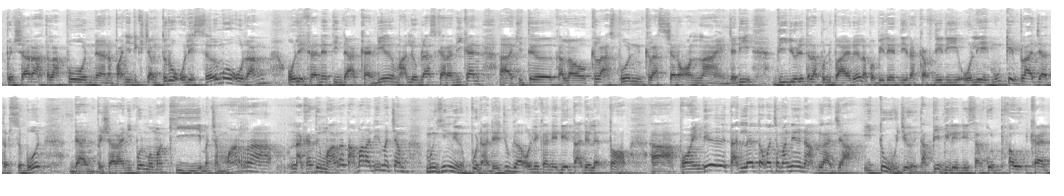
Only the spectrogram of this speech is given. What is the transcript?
Pensyarah telah pun uh, nampaknya dikecam teruk oleh semua orang oleh kerana tindakan dia. Maklumlah sekarang ni kan uh, kita kalau kelas pun kelas secara online. Jadi video dia telah pun viral apabila dirakam sendiri oleh mungkin pelajar tersebut. Dan pensyarah ni pun memaki macam marah. Nak kata marah tak marah dia macam menghina pun ada juga oleh kerana dia tak ada laptop. Ha, point dia tak ada laptop macam mana nak belajar? Itu je. Tapi bila disangkut pautkan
